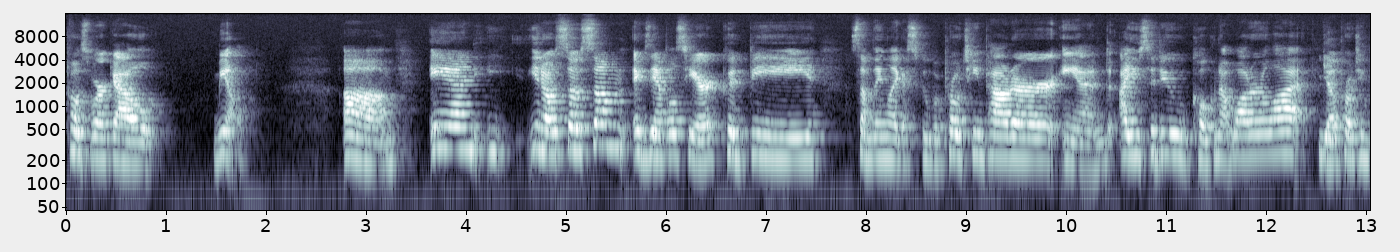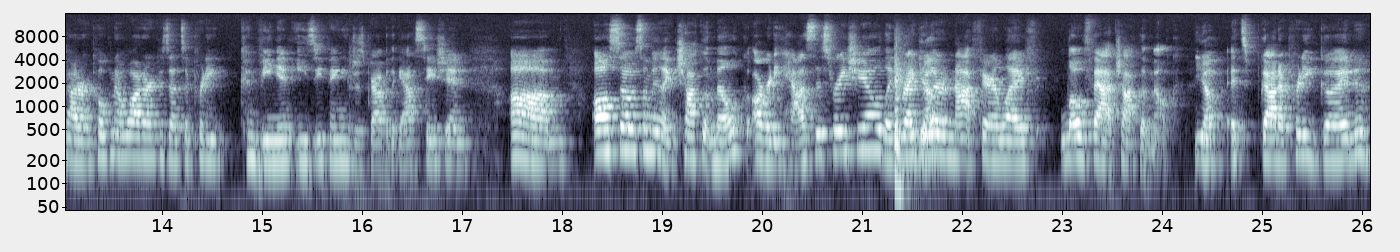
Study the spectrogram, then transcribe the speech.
post workout meal. Um, and, you know, so some examples here could be something like a scoop of protein powder. And I used to do coconut water a lot. Yep. protein powder and coconut water because that's a pretty convenient, easy thing you just grab at the gas station. Um, also, something like chocolate milk already has this ratio, like regular, not Fairlife, low fat chocolate milk. Yep. It's got a pretty good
